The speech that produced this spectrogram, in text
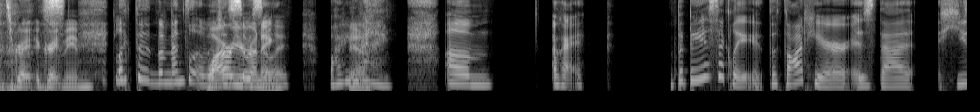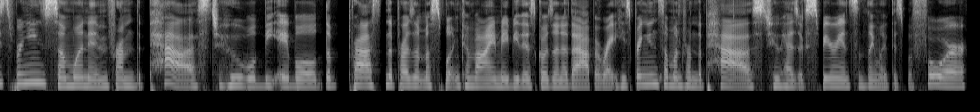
It's a great, a great meme. like the the mental image. Why are you so running? silly. Why are you Yeah. running? Um, okay, but basically, the thought here is that he's bringing someone in from the past who will be able. The past and the present must split and combine. Maybe this goes into that, but right, he's bringing someone from the past who has experienced something like this before,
